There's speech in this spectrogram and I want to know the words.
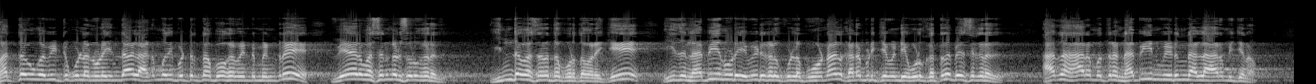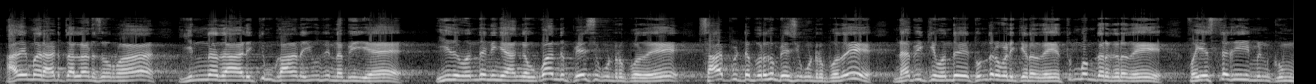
மற்றவங்க வீட்டுக்குள்ளே நுழைந்தால் அனுமதி பெற்று தான் போக வேண்டும் என்று வேறு வசனங்கள் சொல்கிறது. இந்த வசனத்தை பொறுத்த வரைக்கும் இது நபியினுடைய வீடுகளுக்குள்ள போனால் கடைபிடிக்க வேண்டிய ஒழுக்கத்தில் பேசுகிறது. அது ஆரம்பத்தில் நபியின் வீடுன்னு அல்ல ஆரம்பிக்கணும் அதே மாதிரி அடுத்து அல்லான்னு சொல்றான் இன்னதாளிக்கும் காண யூதி நபியே. இது வந்து நீங்க அங்க உட்கார்ந்து பேசி கொண்டிருப்பது சாப்பிட்ட பிறகும் பேசி கொண்டிருப்பது நபிக்கு வந்து தொந்தரவளிக்கிறது துன்பம் தருகிறது. ஃபயஸ்தகி மின்கும்.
